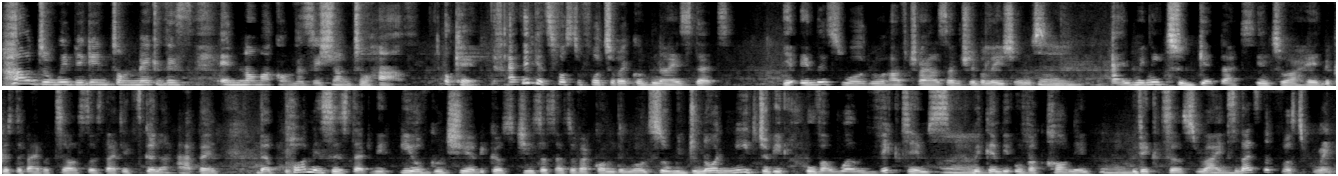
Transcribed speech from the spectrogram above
how do we begin to make this a normal conversation to have? Okay, I think it's first of all to recognize that yeah, in this world we'll have trials and tribulations, hmm. and we need to get that into our head because the Bible tells us that it's gonna happen. The promise is that we be of good cheer because Jesus has overcome the world, so we do not need to be overwhelmed victims. Hmm. We can be overcoming hmm. victors, right? So that's the first point.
